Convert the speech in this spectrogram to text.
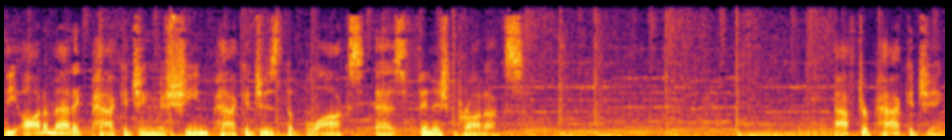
The automatic packaging machine packages the blocks as finished products. After packaging,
